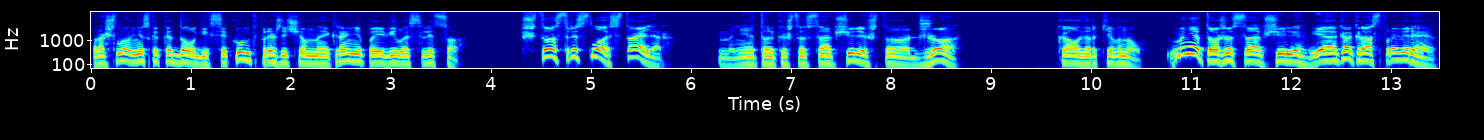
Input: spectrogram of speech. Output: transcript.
Прошло несколько долгих секунд, прежде чем на экране появилось лицо. «Что стряслось, Тайлер?» «Мне только что сообщили, что Джо...» Калвер кивнул. «Мне тоже сообщили. Я как раз проверяю».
